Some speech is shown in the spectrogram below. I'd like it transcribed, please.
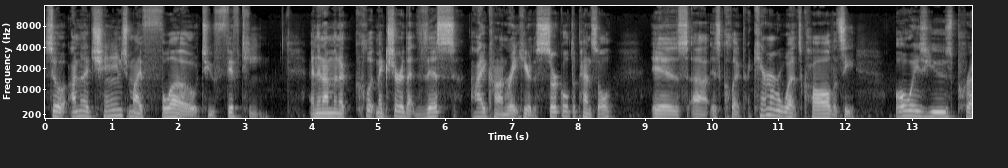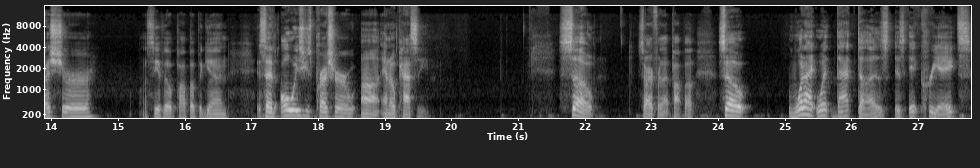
So I'm going to change my flow to 15. And then I'm going to click, make sure that this icon right here, the circle the pencil, is uh, is clicked. I can't remember what it's called. Let's see. Always use pressure. Let's see if it'll pop up again. It said always use pressure uh, and opacity. So, sorry for that pop up. So, what I what that does is it creates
